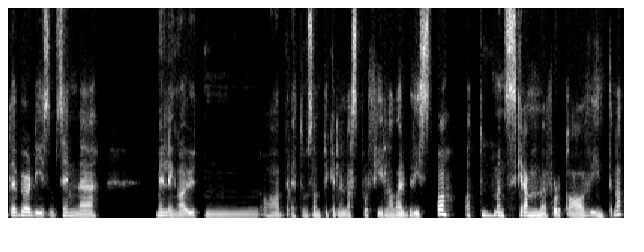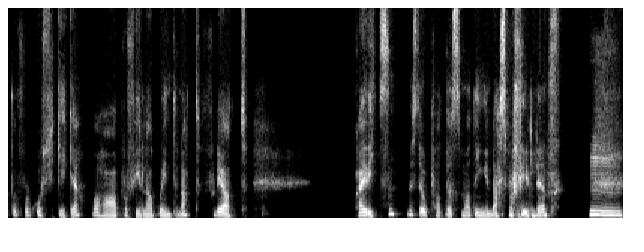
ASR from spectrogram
det bør de som sender meldinger uten å ha bedt om samtykke eller lest profiler, være bevisst på. At Mhm. man skremmer folk av internett, at folk orker ikke å ha profiler på internett. Fordi at hva er vitsen hvis det oppfattes som at ingen leser profilen din? Mm.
